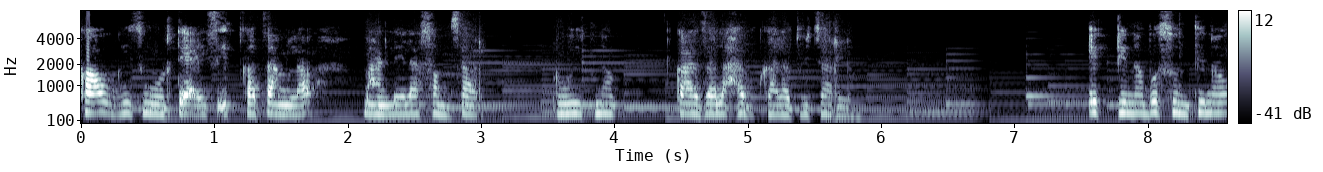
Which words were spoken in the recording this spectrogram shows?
का उगीच मोडते आहेस इतका चांगला मांडलेला संसार? रोहितनं काळजाला हात घालत विचारलं. एकटीनं बसून तिनं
